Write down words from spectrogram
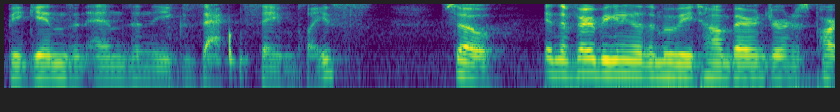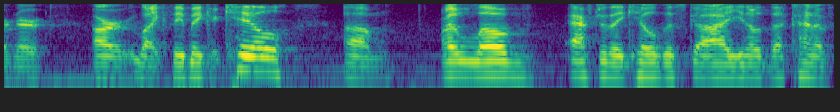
begins and ends in the exact same place. So in the very beginning of the movie, Tom Berenger and his partner are like they make a kill. Um, I love after they kill this guy. You know the kind of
